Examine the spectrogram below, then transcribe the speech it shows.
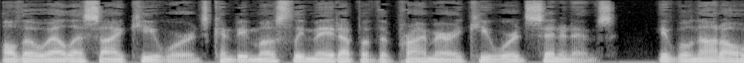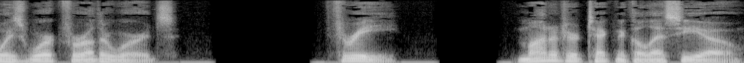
although LSI keywords can be mostly made up of the primary keyword synonyms, it will not always work for other words. 3. Monitor technical SEO.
